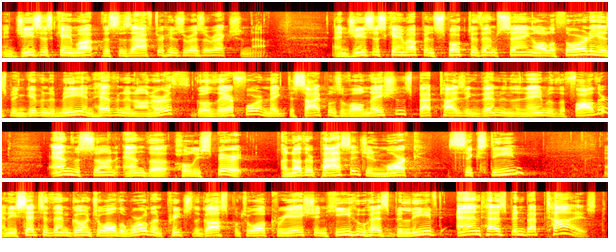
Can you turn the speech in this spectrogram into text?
and Jesus came up, this is after his resurrection now, and Jesus came up and spoke to them saying, all authority has been given to me in heaven and on earth. Go therefore and make disciples of all nations, baptizing them in the name of the Father and the Son and the Holy Spirit. Another passage in Mark 16, and he said to them, go into all the world and preach the gospel to all creation. He who has believed and has been baptized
